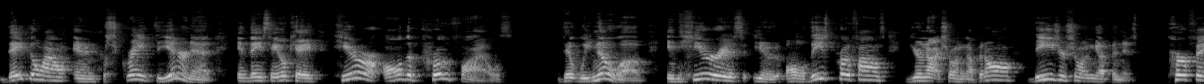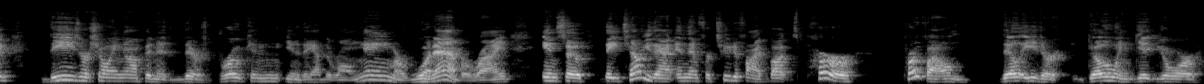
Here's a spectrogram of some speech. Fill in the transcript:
they go out and scrape the internet and they say okay here are all the profiles that we know of. And here is you know all these profiles. You're not showing up at all. These are showing up and it's perfect. These are showing up and it, there's broken you know they have the wrong name or whatever right? And so they tell you that. And then for two to five bucks per profile they'll either go and get your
